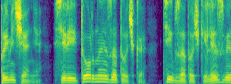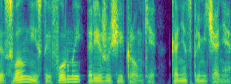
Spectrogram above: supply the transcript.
Примечание. Серейторная заточка. Тип заточки лезвия с волнистой формой режущей кромки. Конец примечания.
